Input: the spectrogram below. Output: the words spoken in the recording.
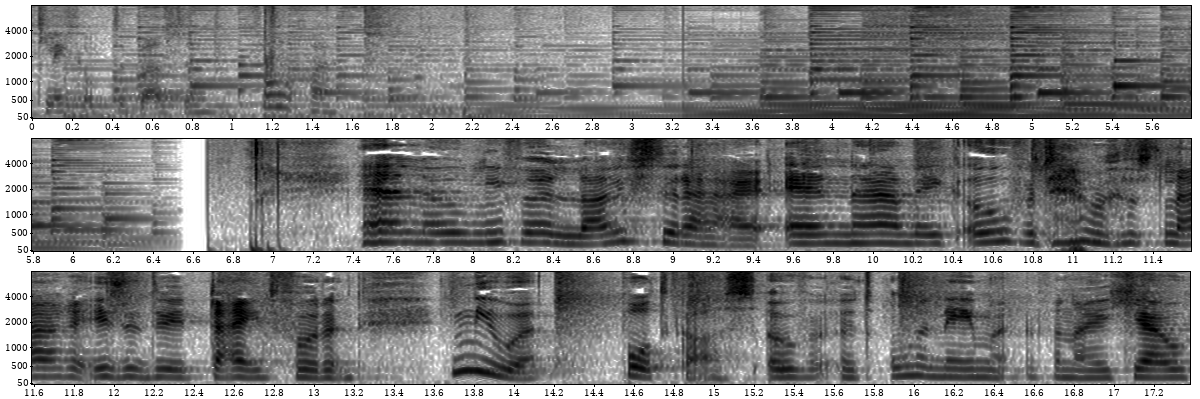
klik op de button volgen. Lieve luisteraar. En na een week over te hebben geslagen is het weer tijd voor een nieuwe podcast over het ondernemen vanuit jouw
